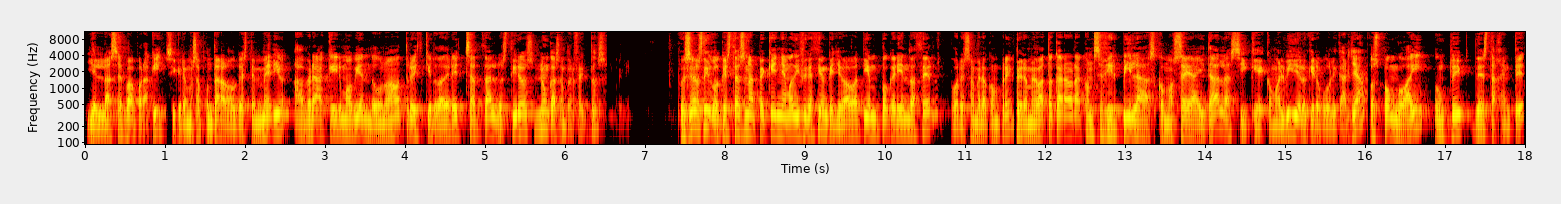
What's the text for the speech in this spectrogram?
y el láser va por aquí. Si queremos apuntar algo que esté en medio, habrá que ir moviendo uno a otro, izquierda derecha, tal, los tiros nunca son perfectos. Pues ya os digo que esta es una pequeña modificación que llevaba tiempo queriendo hacer, por eso me lo compré, pero me va a tocar ahora conseguir pilas como sea y tal, así que como el vídeo lo quiero publicar ya, os pongo ahí un clip de esta gente.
